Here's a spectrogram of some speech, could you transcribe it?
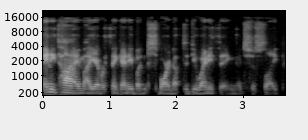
anytime I ever think anybody's smart enough to do anything, it's just like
